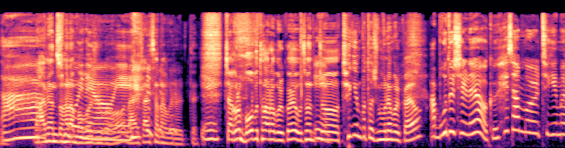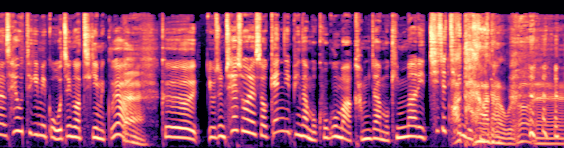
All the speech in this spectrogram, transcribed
아, 라면도 하나. 먹어주고 예. 날 쌀쌀하고 이럴 때. 예. 자 그럼 뭐부터 알아볼까요? 우선 예. 저 튀김부터 주문해 볼까요? 아, 뭐 드실래요? 그 해산물 튀김은 새우 튀김 있고 오징어 튀김 있고요. 네. 그 요즘 채소에서 깻잎이나 뭐 고구마, 감자, 뭐 김말이 치즈 아 튀김도 있습니다. 다양하더라고요. 네.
